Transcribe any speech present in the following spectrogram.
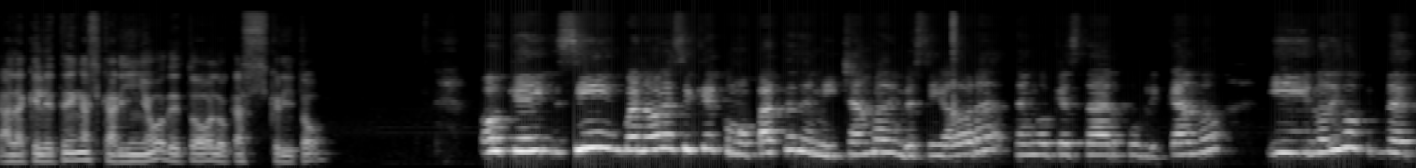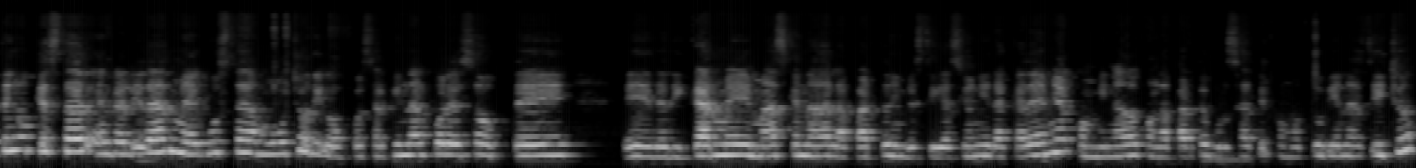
a la que le tengas cariño de todo lo que has escrito? Ok, sí, bueno, ahora sí que como parte de mi chamba de investigadora tengo que estar publicando y lo digo, tengo que estar, en realidad me gusta mucho, digo, pues al final por eso opté eh, dedicarme más que nada a la parte de investigación y de academia, combinado con la parte bursátil, como tú bien has dicho.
